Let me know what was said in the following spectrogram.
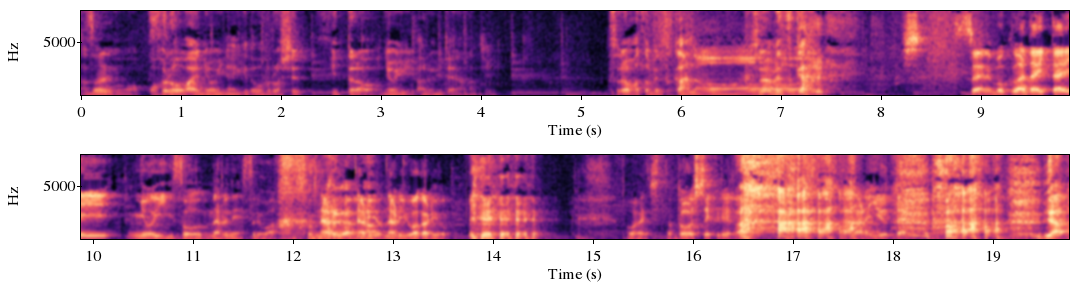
あそうのお風呂前尿意ないけどお風呂して行ったら尿意あるみたいな感じ。それはまた別か。あのー、それは別か。そうやね。僕は大体尿意そうなるねそれは。なるなるやんな。なるよなるよ。わかるよ。おいちょっとどうしてくれる？だから言ったよいや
